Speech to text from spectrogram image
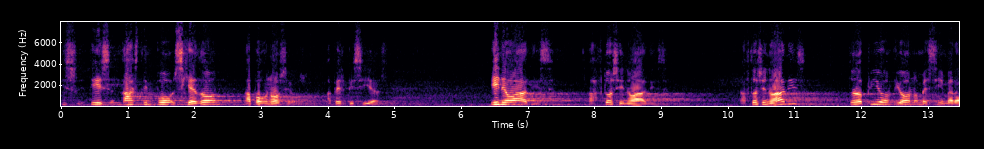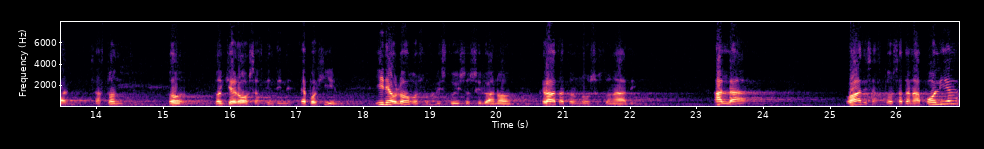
της, της ας την πω σχεδόν απογνώσεως, απελπισίας. Είναι ο Άδης. Αυτός είναι ο Άδης. Αυτός είναι ο Άδης τον οποίο βιώνουμε σήμερα σε αυτόν τον, τον καιρό, σε αυτήν την εποχή. Είναι ο λόγος του Χριστού εις τον Σιλουανό. Κράτα τον νου σου στον Άδη. Αλλά ο Άδης αυτός θα ήταν απώλεια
